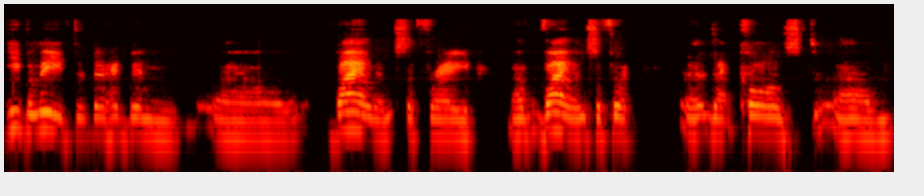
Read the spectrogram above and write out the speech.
he believed that there had been uh, violence affray, uh, violence afoot uh, that caused um,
